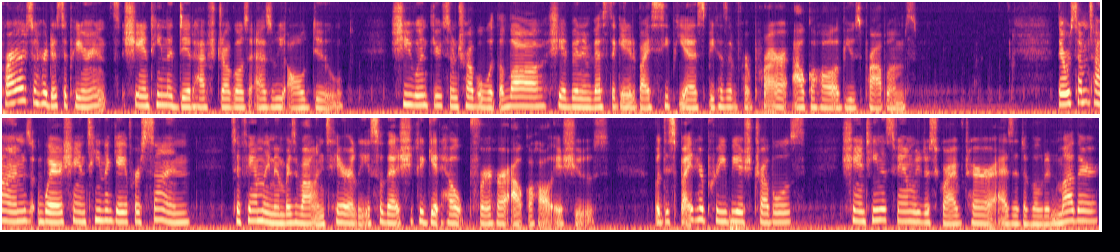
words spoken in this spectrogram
Prior to her disappearance, Shantina did have struggles, as we all do. She went through some trouble with the law. She had been investigated by CPS because of her prior alcohol abuse problems. There were some times where Shantina gave her son to family members voluntarily so that she could get help for her alcohol issues. But despite her previous troubles, Shantina's family described her as a devoted mother.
